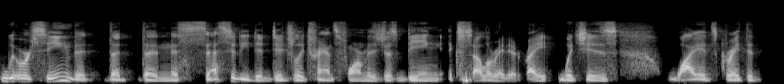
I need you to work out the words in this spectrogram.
we're seeing that the the necessity to digitally transform is just being accelerated, right? Which is why it's great that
